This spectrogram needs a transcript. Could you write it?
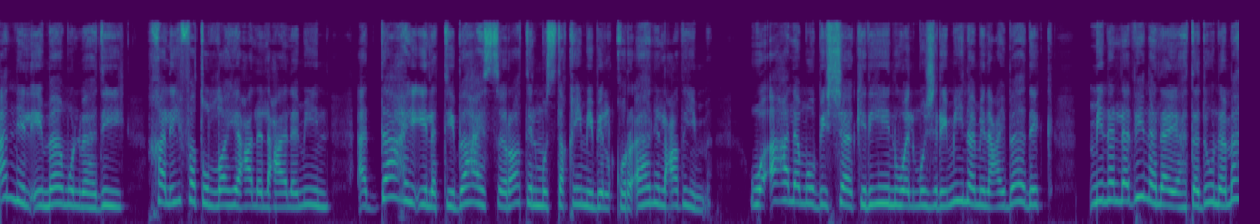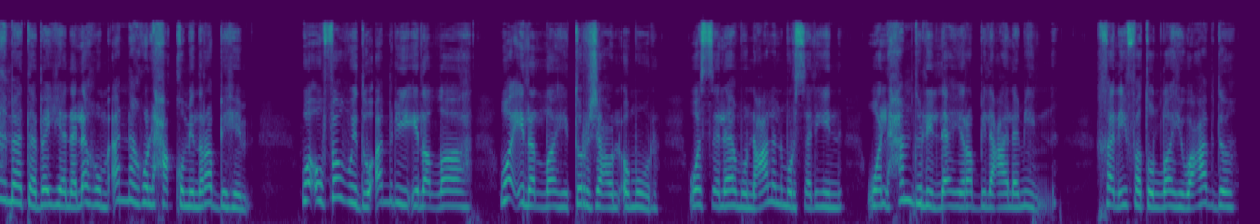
أني الإمام المهدي خليفة الله على العالمين الداعي إلى اتباع الصراط المستقيم بالقرآن العظيم. وأعلم بالشاكرين والمجرمين من عبادك من الذين لا يهتدون مهما تبين لهم أنه الحق من ربهم. وأفوض أمري إلى الله وإلى الله ترجع الأمور. والسلام على المرسلين والحمد لله رب العالمين. خليفة الله وعبده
